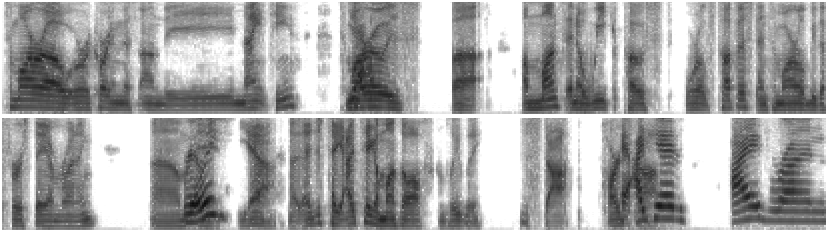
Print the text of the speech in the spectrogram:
tomorrow we're recording this on the 19th. Tomorrow yeah. is uh a month and a week post World's Toughest, and tomorrow will be the first day I'm running. Um, really? Yeah. I, I, just take I take a month off completely. Just stop. Hard stop. I did. I've run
